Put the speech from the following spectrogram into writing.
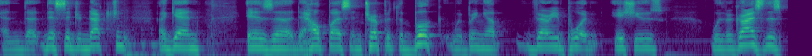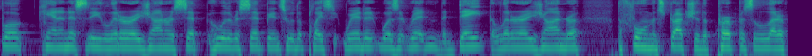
And uh, this introduction, again, is uh, to help us interpret the book. We're bringing up very important issues with regards to this book, canonicity, literary genre, who were the recipients, who the place, where did, was it written, the date, the literary genre, the form and structure, the purpose of the letter.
